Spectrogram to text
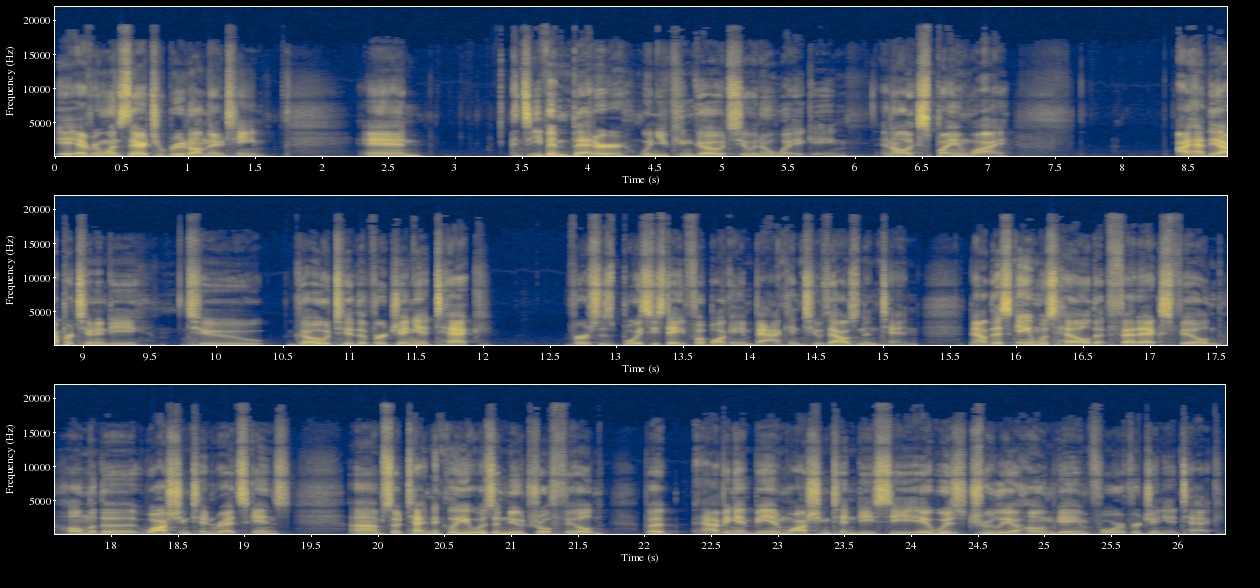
it, everyone's there to root on their team. And it's even better when you can go to an away game. And I'll explain why. I had the opportunity to go to the Virginia Tech versus Boise State football game back in 2010. Now, this game was held at FedEx Field, home of the Washington Redskins. Um, so technically, it was a neutral field, but having it be in Washington, D.C., it was truly a home game for Virginia Tech.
